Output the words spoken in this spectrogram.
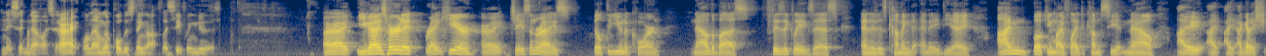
And they said, no. I said, all right, well, now I'm going to pull this thing off. Let's see if we can do this. All right you guys heard it right here all right jason rice built the unicorn now the bus physically exists and it is coming to nada i'm booking my flight to come see it now I I I, I gotta sh-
